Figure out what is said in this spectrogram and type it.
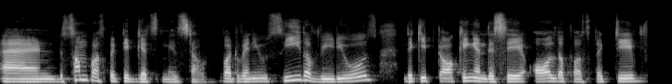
and some perspective gets missed out. But when you see the videos, they keep talking and they say all the perspective.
